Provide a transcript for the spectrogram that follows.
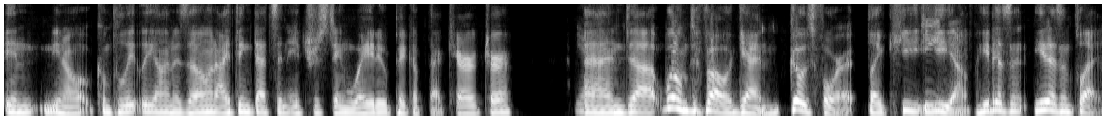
in, you know, completely on his own. I think that's an interesting way to pick up that character. Yeah. And uh, Willem Dafoe again goes for it. Like he, he, yeah, he doesn't, he doesn't play.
